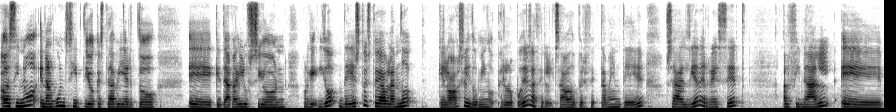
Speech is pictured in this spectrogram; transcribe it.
O si no, en algún sitio que esté abierto, eh, que te haga ilusión. Porque yo de esto estoy hablando que lo hagas el domingo, pero lo puedes hacer el sábado perfectamente, ¿eh? O sea, el día de reset al final, eh,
